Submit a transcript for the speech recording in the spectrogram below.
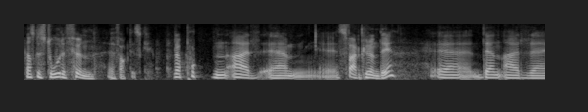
ganske store funn, eh, faktisk. Rapporten er eh, svært grundig. Eh, den er eh,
